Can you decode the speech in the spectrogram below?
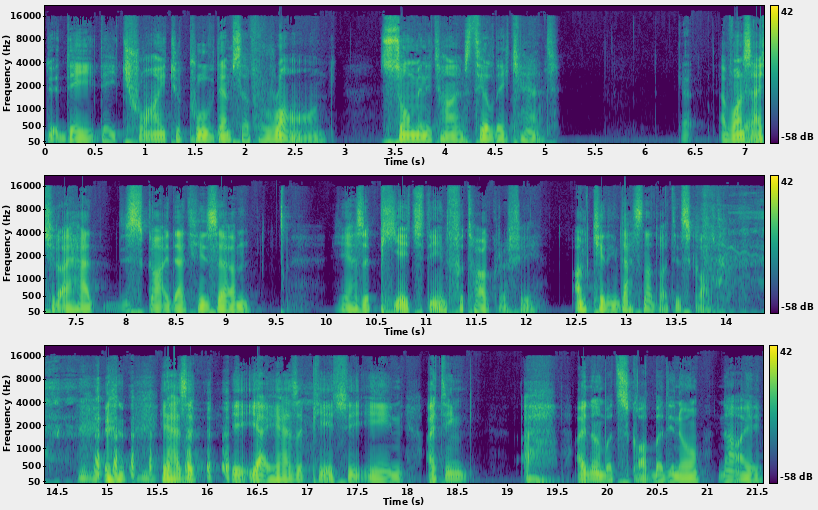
they they try to prove themselves wrong so many times till they can't. Okay. And once Yeah. actually I had this guy that he's um he has a PhD in photography. I'm kidding. That's not what it's called. he has a he- yeah he has a PhD in I think uh, I don't know what it's called, but you know now I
